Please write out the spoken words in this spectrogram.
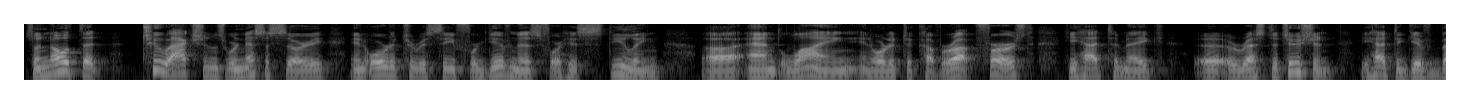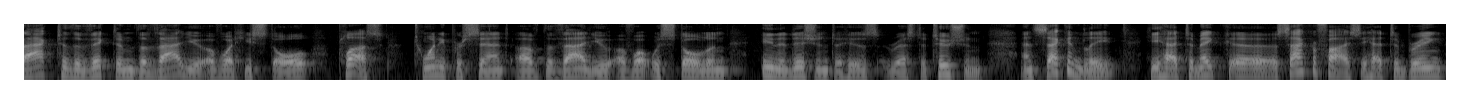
So note that two actions were necessary in order to receive forgiveness for his stealing uh, and lying in order to cover up. First, he had to make uh, restitution. He had to give back to the victim the value of what he stole plus 20% of the value of what was stolen in addition to his restitution. And secondly, he had to make a sacrifice. He had to bring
